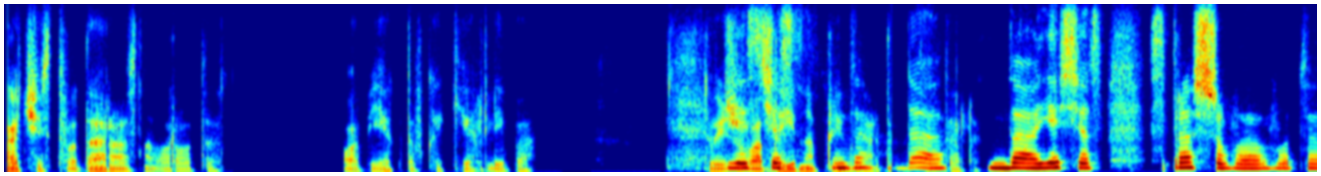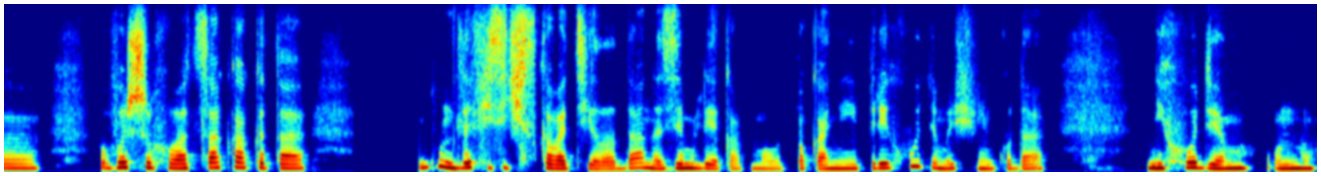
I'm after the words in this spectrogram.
качества, да, разного рода у объектов каких-либо. Той же я воды, сейчас, например. Да, да, да, я сейчас спрашиваю вот э, высших у отца, как это ну, для физического тела, да, на Земле, как мы вот пока не переходим, еще никуда не ходим, он,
